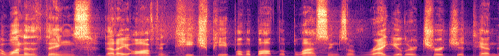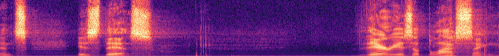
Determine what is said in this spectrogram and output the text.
Now, one of the things that I often teach people about the blessings of regular church attendance is this there is a blessing,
